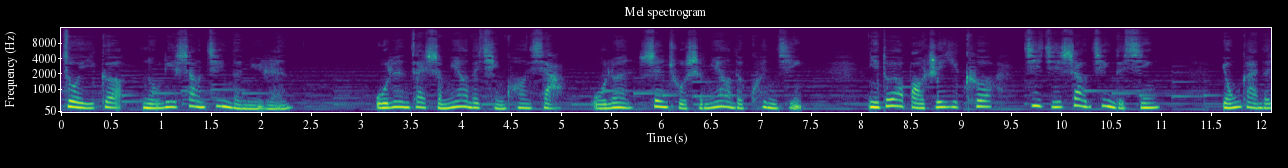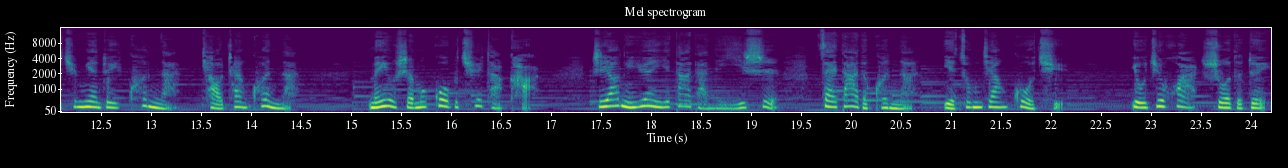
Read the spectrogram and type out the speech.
做一个努力上进的女人。无论在什么样的情况下，无论身处什么样的困境，你都要保持一颗积极上进的心，勇敢的去面对困难，挑战困难。没有什么过不去的坎儿，只要你愿意大胆的一试，再大的困难也终将过去。有句话说的对，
